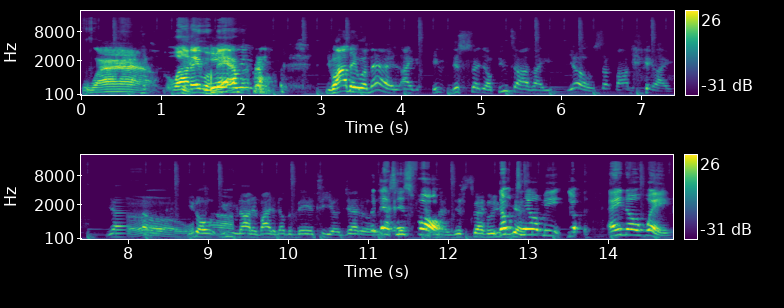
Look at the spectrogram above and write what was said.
Wow. While they were yeah, married. While they were married, like he disrespected a few times, like, yo, suck my dick, like, yo, oh, you don't, wow. you not invite another man to your genitals. But that's his fault. don't tell me, ain't no way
